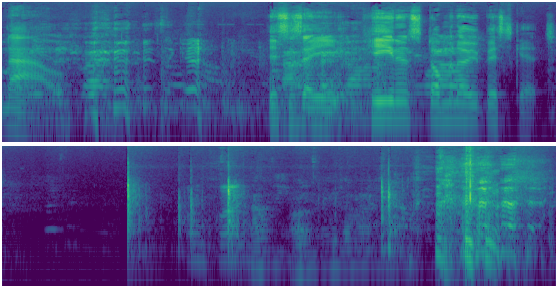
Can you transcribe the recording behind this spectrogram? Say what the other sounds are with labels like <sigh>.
now. <laughs> This is a penis domino biscuit. <laughs> <laughs>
